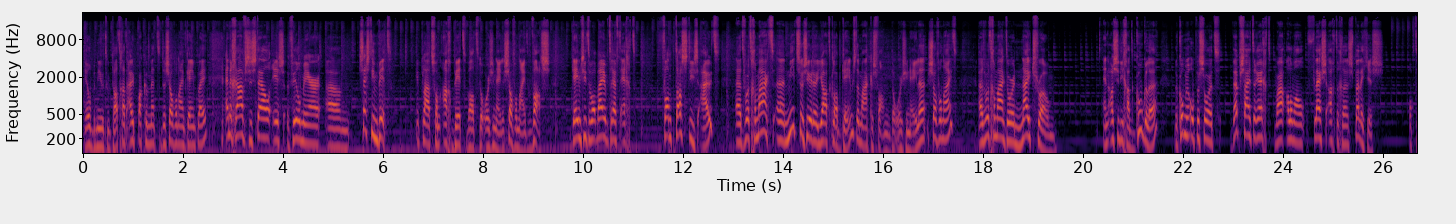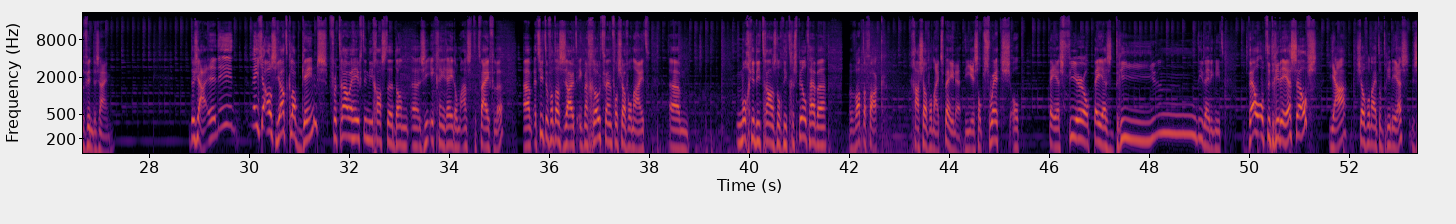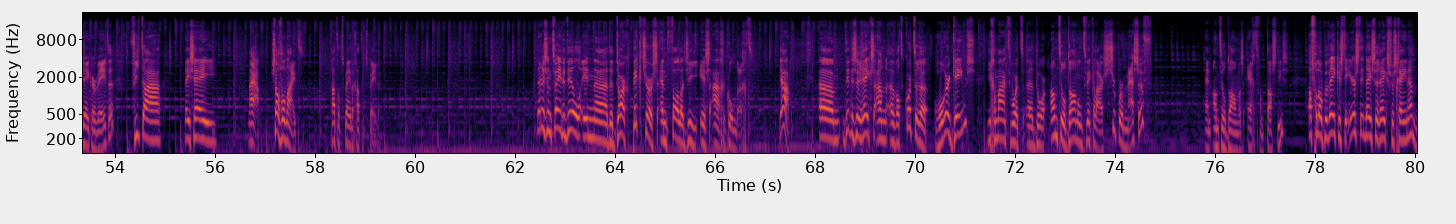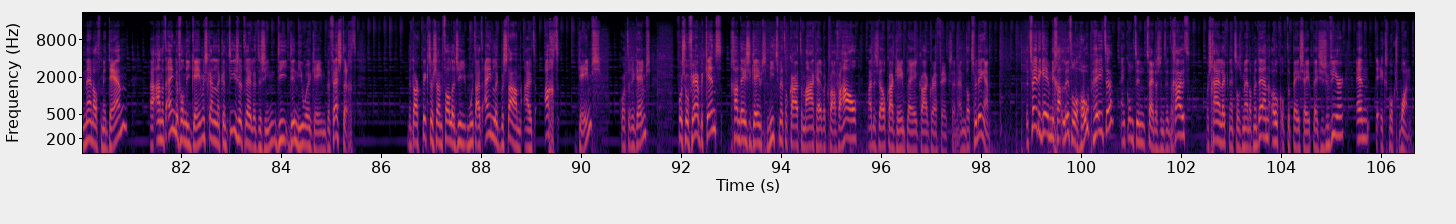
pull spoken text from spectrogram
Heel benieuwd hoe dat gaat uitpakken met de Shovel Knight gameplay. En de grafische stijl is veel meer um, 16-bit. In plaats van 8-bit, wat de originele Shovel Knight was. Game ziet er wat mij betreft echt fantastisch uit. het wordt gemaakt niet zozeer door Yacht Games, de makers van de originele Shovel Knight. het wordt gemaakt door Nitrome. En als je die gaat googlen, dan kom je op een soort website terecht waar allemaal Flash-achtige spelletjes op te vinden zijn. Dus ja, eh, eh, weet je, als Yacht Games vertrouwen heeft in die gasten, dan zie ik geen reden om aan ze te twijfelen. Um, het ziet er fantastisch uit. Ik ben groot fan van Shovel Knight. Um, mocht je die trouwens nog niet gespeeld hebben, what the fuck, ga Shovel Knight spelen. Die is op Switch, op PS4, op PS3, mm, die weet ik niet. Wel op de 3DS zelfs. Ja, Shovel Knight op 3DS. Zeker weten. Vita, PC. Nou ja, Shovel Knight. Gaat dat spelen, gaat het spelen. Er is een tweede deel in de Dark Pictures Anthology is aangekondigd. Ja, um, dit is een reeks aan uh, wat kortere horror games. Die gemaakt wordt uh, door Until Dawn ontwikkelaar Supermassive. En Until Dawn was echt fantastisch. Afgelopen week is de eerste in deze reeks verschenen, Man of Medan. Uh, aan het einde van die game is kennelijk een teaser trailer te zien die de nieuwe game bevestigt. De Dark Pictures Anthology moet uiteindelijk bestaan uit acht games, kortere games. Voor zover bekend gaan deze games niets met elkaar te maken hebben qua verhaal, maar dus wel qua gameplay, qua graphics en, en dat soort dingen. De tweede game die gaat Little Hope heten en komt in 2020 uit. Waarschijnlijk, net zoals Man of Medan, ook op de PC, PlayStation 4 en de Xbox One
